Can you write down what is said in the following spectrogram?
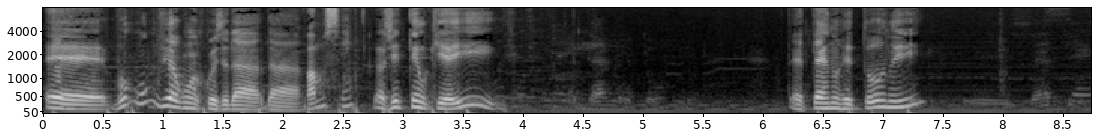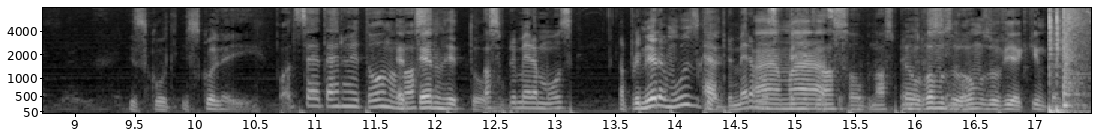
É, vamos, vamos ver alguma coisa da, da- Vamos sim. A gente tem o que aí? Eterno Retorno e. Escolha, escolha aí. Pode ser Eterno Retorno. Eterno nossa, Retorno. Nossa primeira música. A primeira música? É, a primeira música que a gente lançou, nosso Então primeiro vamos, single. vamos ouvir aqui um pedaço.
